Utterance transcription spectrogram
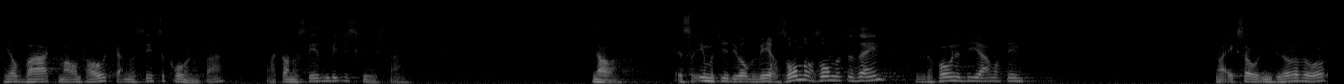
heel vaak, maar onthoud, ik heb nog steeds de kroon op. Maar ik kan nog steeds een beetje scheef staan. Nou, is er iemand hier die wil beweren zonder zonde te zijn? Even de volgende dia, Martien. Nou, ik zou het niet durven hoor.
